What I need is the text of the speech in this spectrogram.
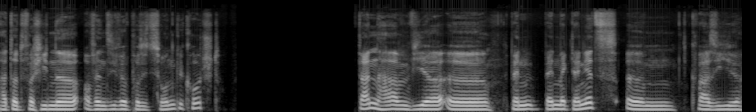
Hat dort verschiedene offensive Positionen gecoacht. Dann haben wir äh, ben, ben McDaniels ähm, quasi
